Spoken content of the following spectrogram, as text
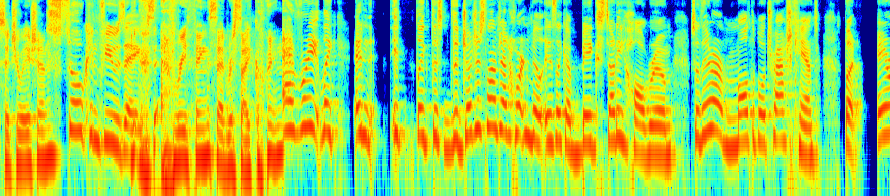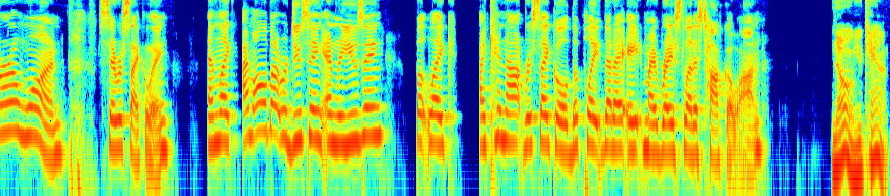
situation So confusing. because everything said recycling every like and it like this the judges lounge at hortonville is like a big study hall room so there are multiple trash cans but era one say recycling and like i'm all about reducing and reusing but like i cannot recycle the plate that i ate my rice lettuce taco on. No you can't.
